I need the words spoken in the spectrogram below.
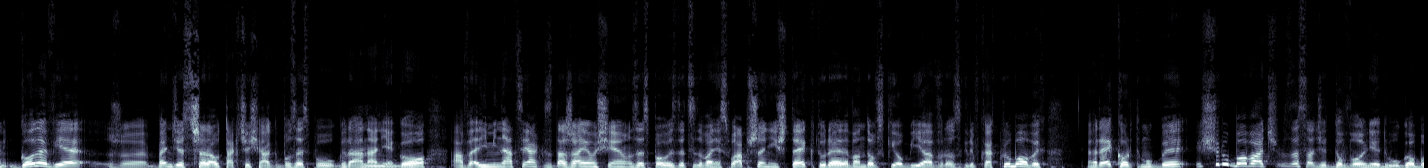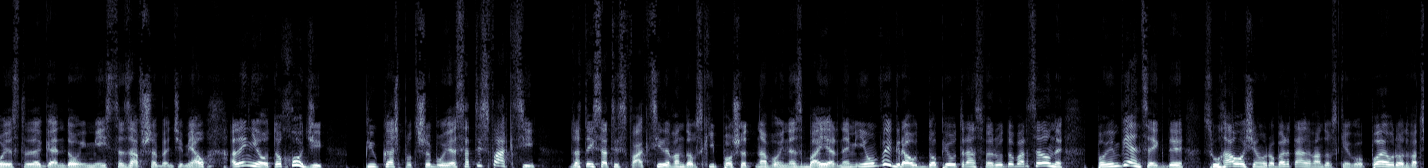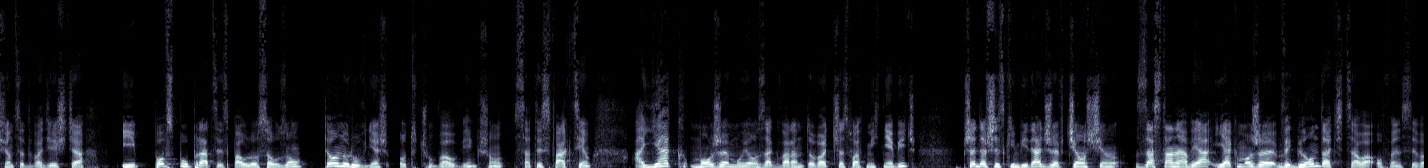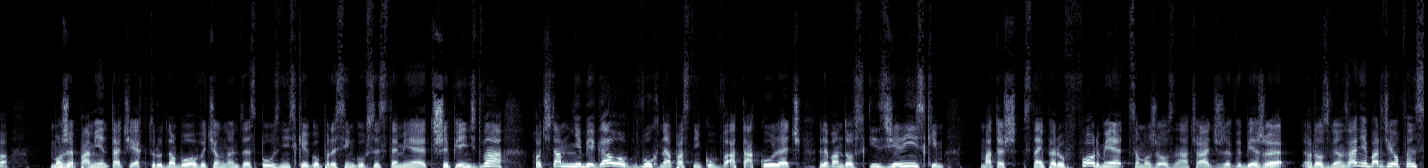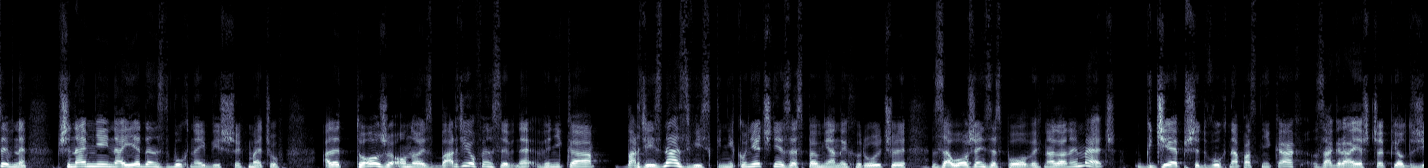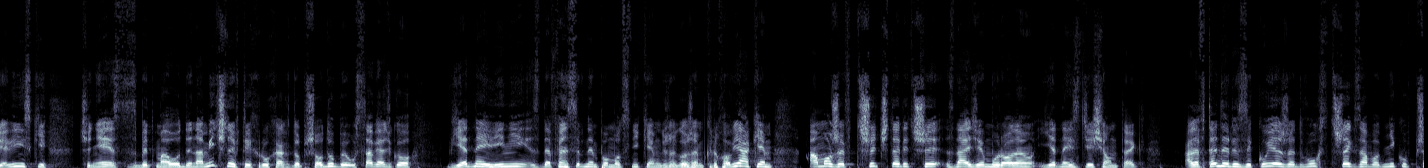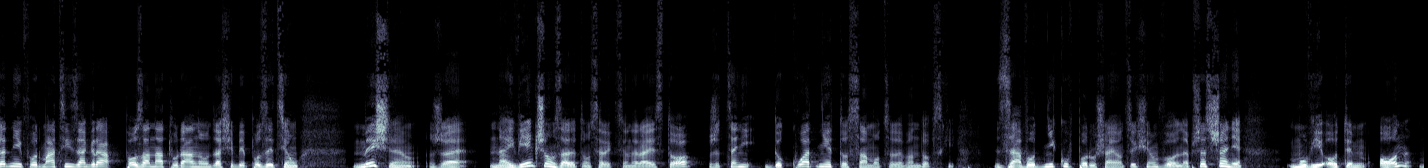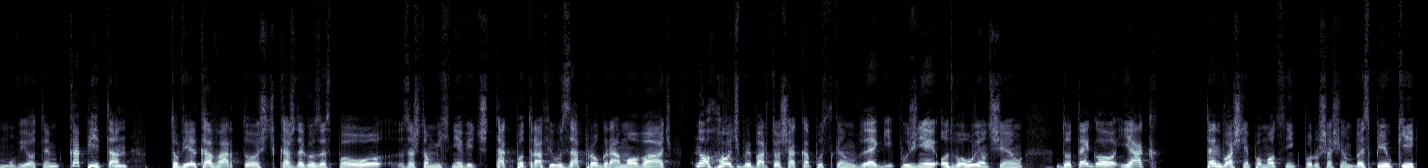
Gole wie, że będzie strzelał tak czy siak, bo zespół gra na niego, a w eliminacjach zdarzają się zespoły zdecydowanie słabsze niż te, które Lewandowski obija w rozgrywkach klubowych. Rekord mógłby śrubować w zasadzie dowolnie długo, bo jest legendą i miejsce zawsze będzie miał, ale nie o to chodzi. Piłkarz potrzebuje satysfakcji. Dla tej satysfakcji Lewandowski poszedł na wojnę z Bayernem i ją wygrał, dopiął transferu do Barcelony. Powiem więcej, gdy słuchało się Roberta Lewandowskiego po Euro 2020 i po współpracy z Paulo Souzą, to on również odczuwał większą satysfakcję. A jak może mu ją zagwarantować Czesław Michniewicz? Przede wszystkim widać, że wciąż się zastanawia, jak może wyglądać cała ofensywa może pamiętać, jak trudno było wyciągnąć zespół z niskiego pressingu w systemie 3-5-2, choć tam nie biegało dwóch napastników w ataku, lecz Lewandowski z Zielińskim. Ma też snajperów w formie, co może oznaczać, że wybierze rozwiązanie bardziej ofensywne, przynajmniej na jeden z dwóch najbliższych meczów. Ale to, że ono jest bardziej ofensywne, wynika bardziej z nazwisk, niekoniecznie ze spełnianych ról czy założeń zespołowych na dany mecz. Gdzie przy dwóch napastnikach zagra jeszcze Piotr Zieliński? Czy nie jest zbyt mało dynamiczny w tych ruchach do przodu, by ustawiać go w jednej linii z defensywnym pomocnikiem Grzegorzem Krychowiakiem, a może w 3-4-3 znajdzie mu rolę jednej z dziesiątek, ale wtedy ryzykuje, że dwóch z trzech zawodników przedniej formacji zagra poza naturalną dla siebie pozycją. Myślę, że największą zaletą selekcjonera jest to, że ceni dokładnie to samo co Lewandowski. Zawodników poruszających się w wolne przestrzenie. Mówi o tym on, mówi o tym kapitan. To wielka wartość każdego zespołu. Zresztą Michniewicz tak potrafił zaprogramować, no choćby Bartosza Kapustkę w Legii, później odwołując się do tego, jak ten właśnie pomocnik porusza się bez piłki,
